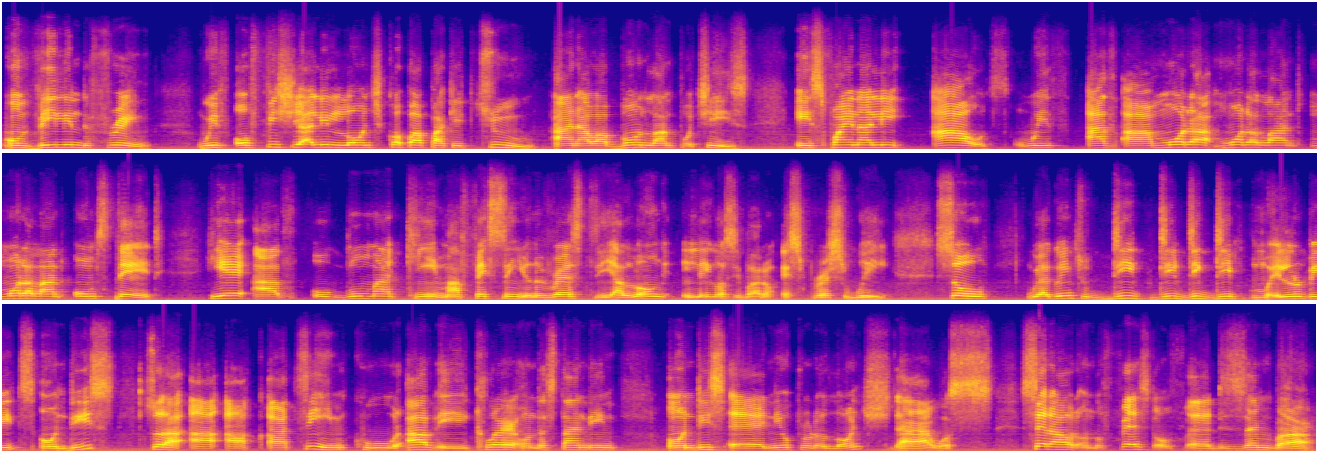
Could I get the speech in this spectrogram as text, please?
unveiling the frame, we've officially launched Copper Package 2 and our bond land purchase is finally out with as our mother motherland motherland homestead here at Ogumaki McPherson University along Lagos Ibadan Expressway. So we are going to deep, deep, dig deep a little bit on this so that our, our, our team could have a clear understanding on this uh, new product launch that was set out on the 1st of uh, December.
